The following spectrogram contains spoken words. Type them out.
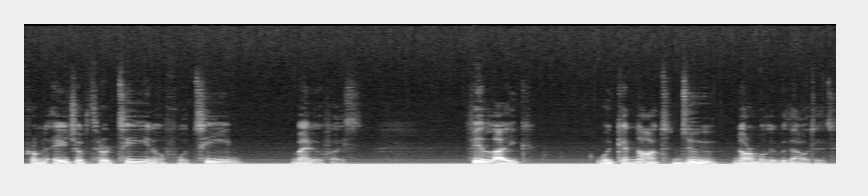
from the age of 13 or 14, many of us feel like we cannot do normally without it.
